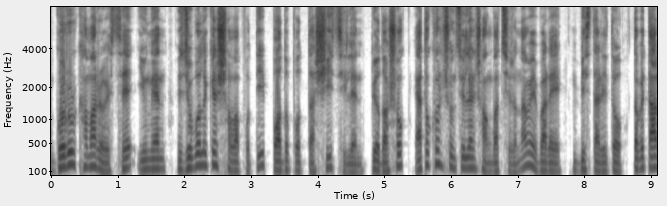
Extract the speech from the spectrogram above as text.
গরুর খামার রয়েছে। ইউনিয়ন যুবলীগের সভাপতি, পদপ্রত্যাশী ছিলেন। প্রিয় দর্শক, এতক্ষণ শুনছিলেন সংবাদ শিরোনাম, এবারে বিস্তারিত। তবে তার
